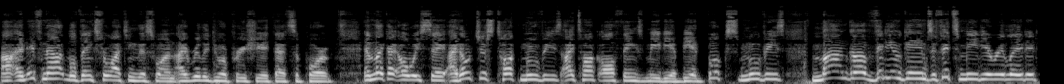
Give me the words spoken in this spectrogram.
Uh, and if not, well, thanks for watching this one. I really do appreciate that support. And like I always say, I don't just talk movies, I talk all things media, be it books, movies, manga, video games. If it's media related,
